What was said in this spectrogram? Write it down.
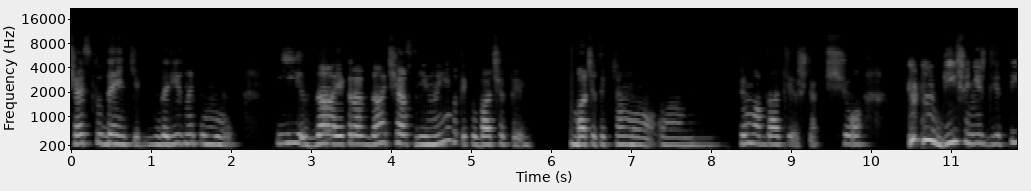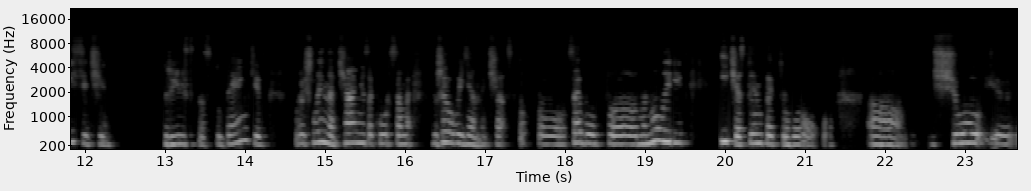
Часть студентів за різних умов. І за якраз за час війни, от як ви бачите, бачите в цьому, ем, в цьому абзаці, що, більше ніж 2300 студентів пройшли навчання за курсами вже у воєнний час. Тобто це був е, минулий рік і частинка цього року. Що е,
